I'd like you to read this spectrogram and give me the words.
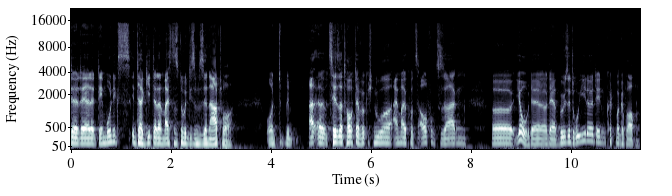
der, der Dämonix interagiert ja dann meistens nur mit diesem Senator. Und äh, Cäsar taucht da wirklich nur einmal kurz auf, um zu sagen, äh, jo, der, der böse Druide, den könnte man gebrauchen.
